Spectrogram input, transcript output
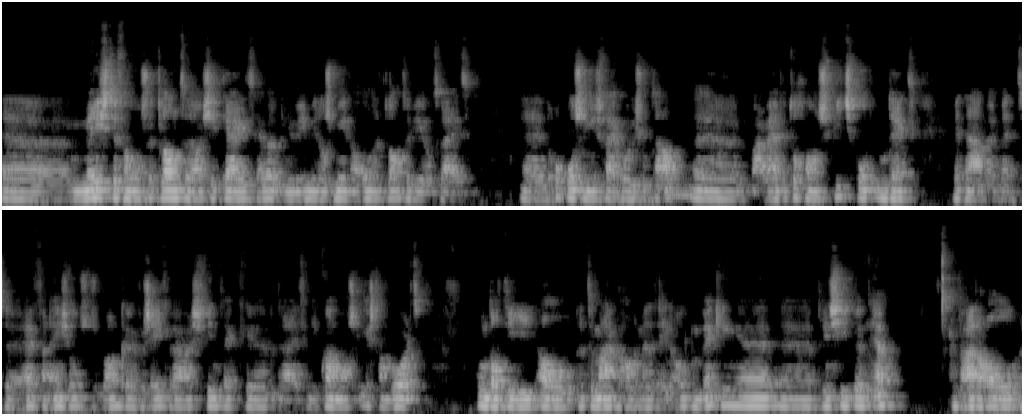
De meeste van onze klanten, als je kijkt, hè, we hebben nu inmiddels meer dan 100 klanten wereldwijd. Uh, de oplossing is vrij horizontaal, maar we hebben toch wel een sweet spot ontdekt, met name met financials, dus banken, verzekeraars, fintech bedrijven, die kwamen als eerst aan boord, omdat die al te maken hadden met het hele open banking principe. Ja waren al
